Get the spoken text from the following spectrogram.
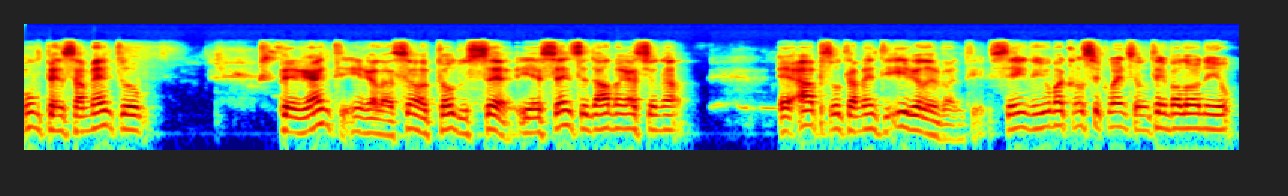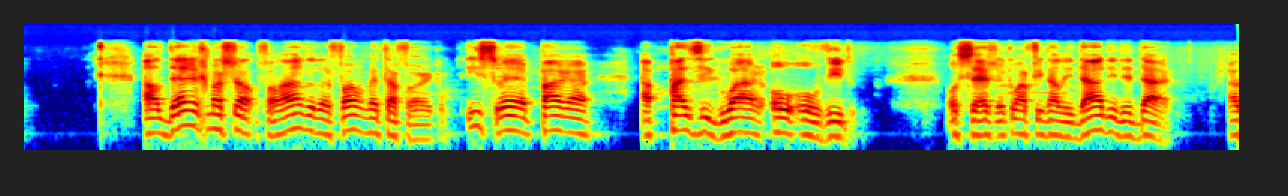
um pensamento perante em relação a todo ser e a essência da alma racional é absolutamente irrelevante, sem nenhuma consequência, não tem valor nenhum. Al derech mashal, falando de forma metafórica, isso é para apaziguar o ouvido, ou seja, com a finalidade de dar a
